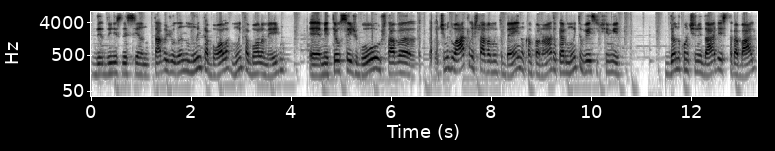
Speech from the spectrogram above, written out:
de, do início desse ano estava jogando muita bola, muita bola mesmo. É, meteu seis gols, estava. O time do Atlas estava muito bem no campeonato. Eu quero muito ver esse time dando continuidade a esse trabalho.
